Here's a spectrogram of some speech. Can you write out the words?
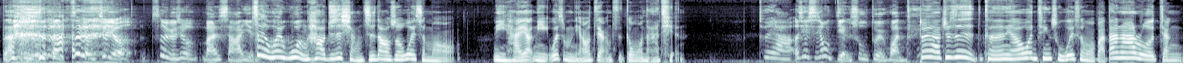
这个就有，这个就蛮傻眼的。这个会问号，就是想知道说为什么你还要你为什么你要这样子跟我拿钱？对啊，而且是用点数兑换的。对啊，就是可能你要问清楚为什么吧。但是他如果讲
